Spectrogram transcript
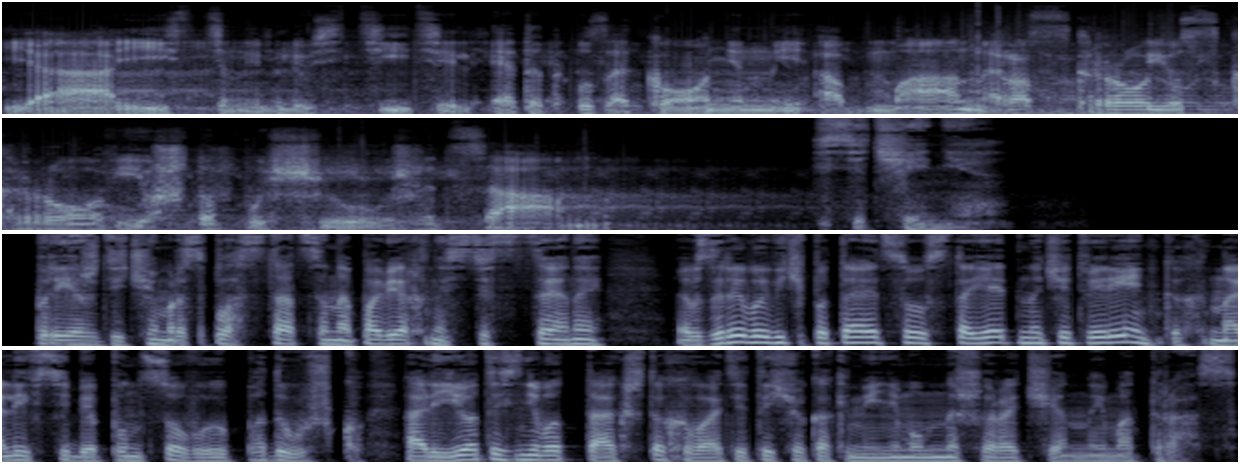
Я, истинный блюститель, этот узаконенный обман раскрою с кровью, что пущу лжецам. Сечение. Прежде чем распластаться на поверхности сцены, Взрывович пытается устоять на четвереньках, налив себе пунцовую подушку, а льет из него так, что хватит еще как минимум на широченный матрас.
